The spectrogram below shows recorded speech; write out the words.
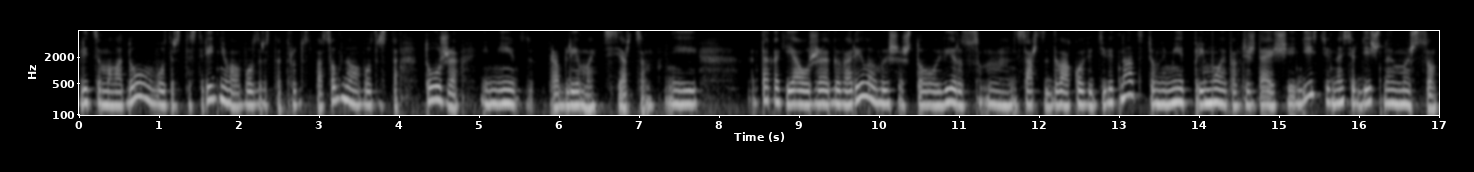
лица молодого возраста, среднего возраста, трудоспособного возраста тоже имеют проблемы с сердцем. И так как я уже говорила выше, что вирус SARS-2 COVID-19, он имеет прямое повреждающее действие на сердечную мышцу,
